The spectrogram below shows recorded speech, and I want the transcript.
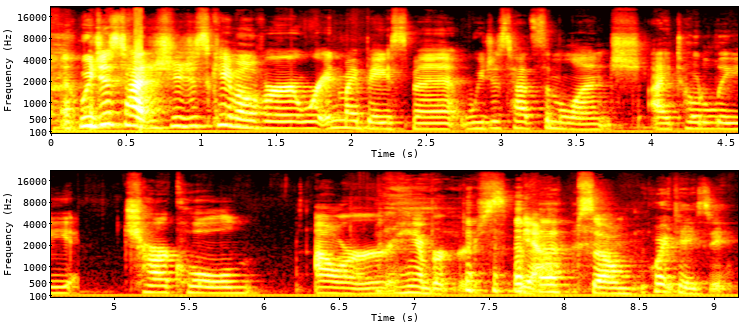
We just had she just came over. We're in my basement. We just had some lunch. I totally charcoal our hamburgers. Yeah so. Quite tasty.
